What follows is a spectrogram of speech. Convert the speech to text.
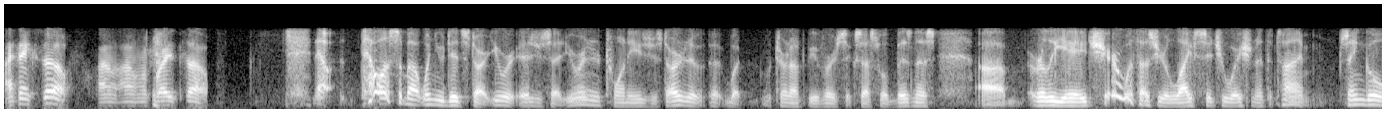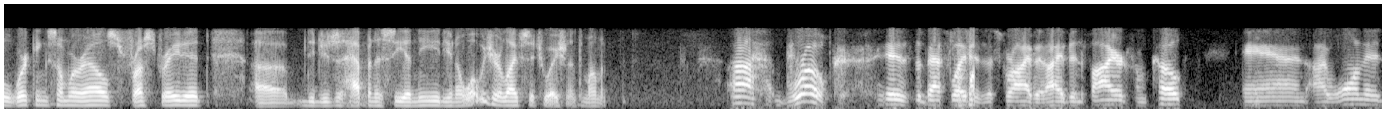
I think so. I'm, I'm afraid so. Now, tell us about when you did start. You were, as you said, you were in your 20s. You started a, what turned out to be a very successful business. Uh, early age. Share with us your life situation at the time. Single, working somewhere else, frustrated. Uh, did you just happen to see a need? You know, what was your life situation at the moment? Uh, broke is the best way to describe it. I had been fired from Coke, and I wanted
